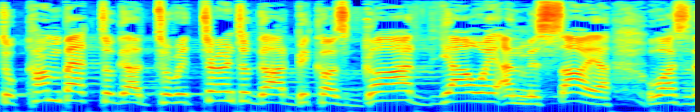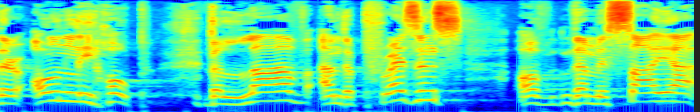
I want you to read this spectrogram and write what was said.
to come back to God, to return to God, because God, Yahweh, and Messiah was their only hope. The love and the presence of the Messiah,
